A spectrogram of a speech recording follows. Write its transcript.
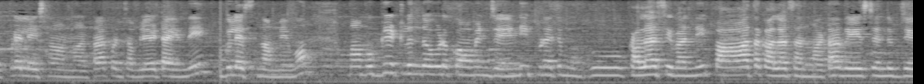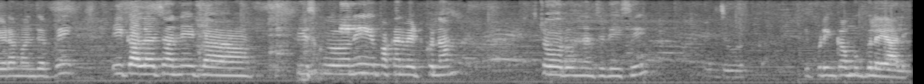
ఇప్పుడే లేసినాం అనమాట కొంచెం లేట్ అయింది. ముగ్గులు వేస్తున్నాం మేము. మా ముగ్గు ఎట్లుందో కూడా కామెంట్ చేయండి. ఇప్పుడైతే ముగ్గు కలర్స్ ఇవన్నీ పాత కలర్స్ అనమాట వేస్ట్ ఎందుకు చేయడం అని చెప్పి ఈ కలర్స్ అన్నీ ఇట్లా తీసుకొని పక్కన పెట్టుకున్నాం. స్టోర్ రూమ్ నుంచి తీసి. ఇప్పుడు ఇంకా ముగ్గులు వేయాలి.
